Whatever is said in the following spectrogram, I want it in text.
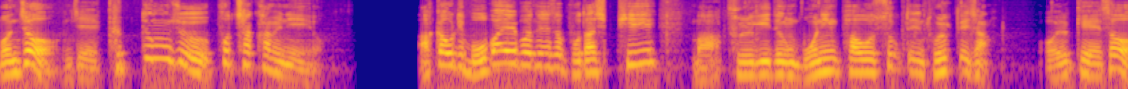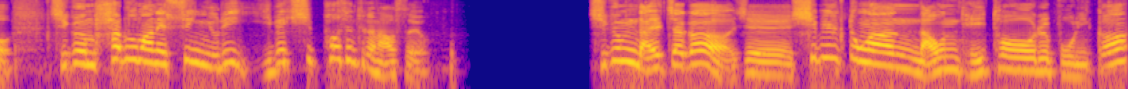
먼저 이제 급등주 포착 화면이에요. 아까 우리 모바일 버전에서 보다시피 막 불기둥, 모닝파워, 수급대장, 돌격대장 어, 이렇게 해서 지금 하루 만에 수익률이 210%가 나왔어요. 지금 날짜가 이제 10일 동안 나온 데이터를 보니까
